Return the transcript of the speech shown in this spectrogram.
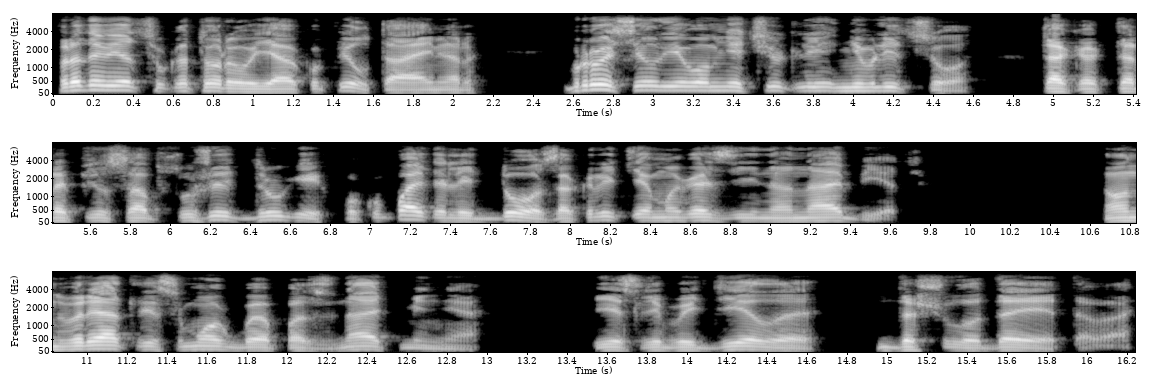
Продавец, у которого я купил таймер, бросил его мне чуть ли не в лицо, так как торопился обслужить других покупателей до закрытия магазина на обед. Он вряд ли смог бы опознать меня, если бы дело дошло до этого.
